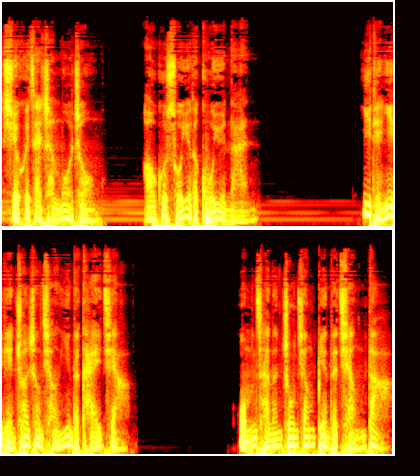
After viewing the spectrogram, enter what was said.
学会在沉默中熬过所有的苦与难一点一点穿上强硬的铠甲我们才能终将变得强大。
